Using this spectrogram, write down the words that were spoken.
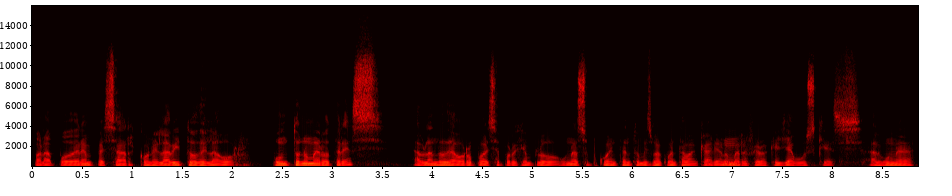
para poder empezar con el hábito del ahorro. Punto número tres, Hablando de ahorro, puede ser, por ejemplo, una subcuenta en tu misma cuenta bancaria. No me refiero a que ya busques alguna,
